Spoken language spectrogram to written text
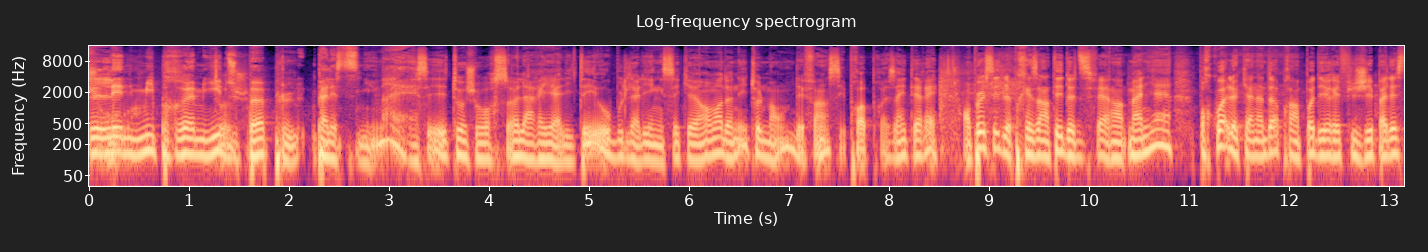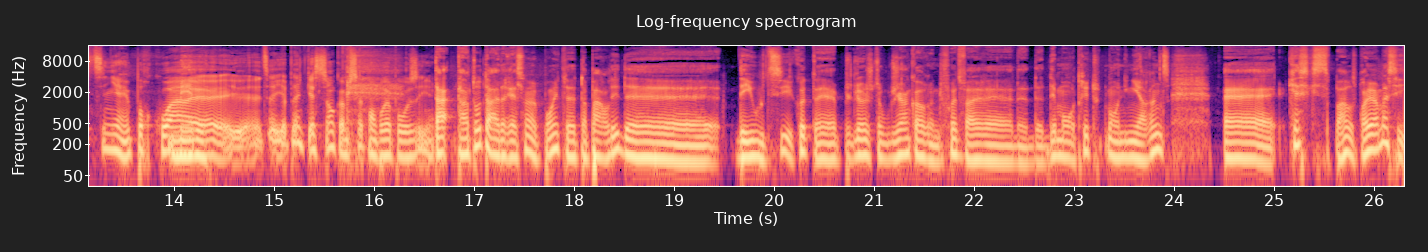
l'ennemi premier du peuple palestinien. Ben, c'est toujours ça la réalité au bout de la ligne. C'est qu'à un moment donné, tout le monde défend ses propres intérêts. On peut essayer de le présenter de différentes manières. Pourquoi le Canada ne prend pas des réfugiés palestiniens? Pourquoi? Euh, il y a plein de questions comme ça qu'on pourrait poser. Tantôt, tu as adressé un point, tu as parlé de, des outils. Écoute, euh, puis là, je suis obligé encore une fois de, faire, euh, de, démontrer toute mon ignorance. Qu'est-ce qui se passe? Premièrement, c'est,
